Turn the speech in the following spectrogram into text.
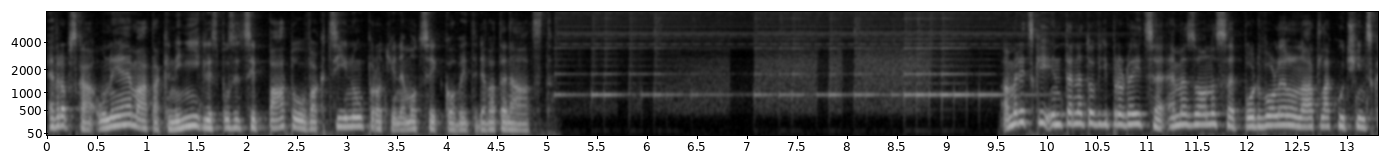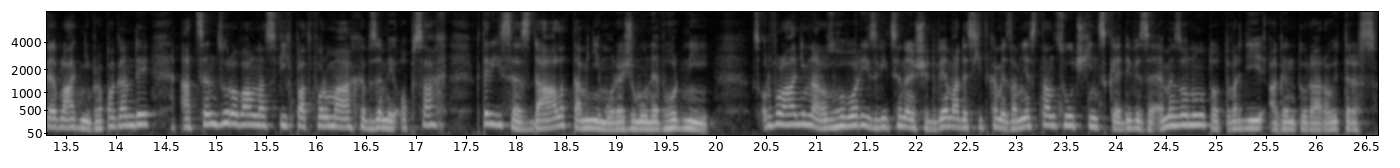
Evropská unie má tak nyní k dispozici pátou vakcínu proti nemoci COVID-19. Americký internetový prodejce Amazon se podvolil nátlaku čínské vládní propagandy a cenzuroval na svých platformách v zemi obsah, který se zdál tamnímu režimu nevhodný. S odvoláním na rozhovory s více než dvěma desítkami zaměstnanců čínské divize Amazonu to tvrdí agentura Reuters.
